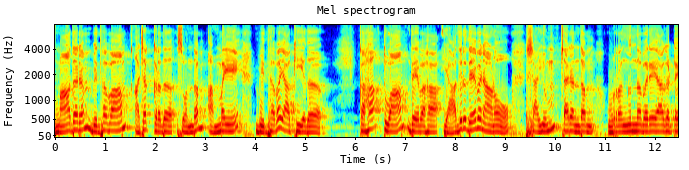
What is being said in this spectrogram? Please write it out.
മാതരം വിധവാം അചക്രത്. സ്വന്തം അമ്മയെ വിധവയാക്കിയത്. കഹ ത്വാം ദേവഹ. യാതൊരു ദേവനാണോ? ശയും ചരന്തം ഉറങ്ങുന്നവരെയാകട്ടെ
